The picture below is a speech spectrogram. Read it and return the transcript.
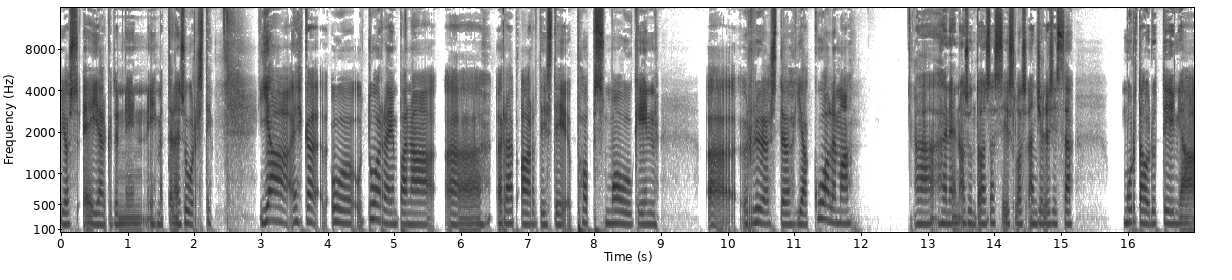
jos ei järkyty, niin ihmettelen suuresti. Ja ehkä tuoreimpana äh, rap-artisti Pop Smokein äh, ryöstö ja kuolema. Äh, hänen asuntonsa siis Los Angelesissa – murtauduttiin ja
